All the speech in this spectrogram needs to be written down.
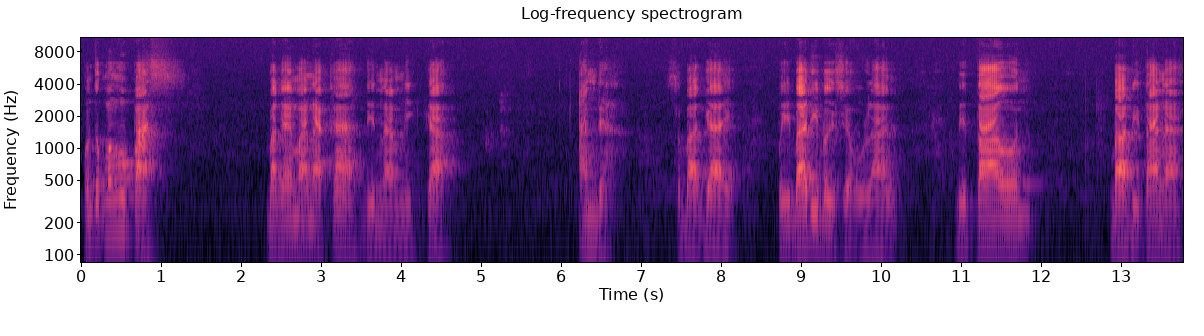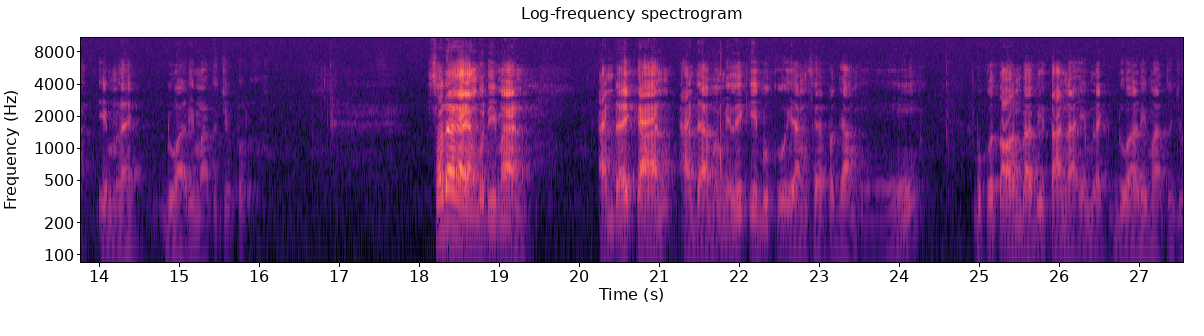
untuk mengupas bagaimanakah dinamika Anda sebagai pribadi berusia ulang di tahun babi tanah Imlek 2570. Saudara yang budiman, Andaikan Anda memiliki buku yang saya pegang ini, buku tahun babi tanah Imlek 2570,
